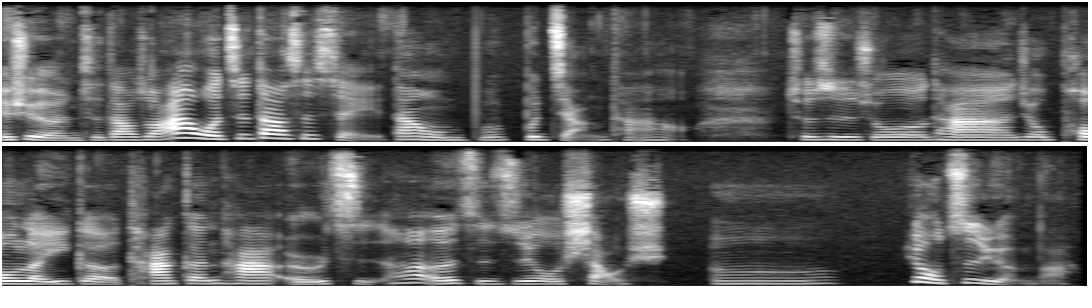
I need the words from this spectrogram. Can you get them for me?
也许有人知道说啊，我知道是谁，但我们不不讲他哈。就是说，他就剖了一个他跟他儿子，他儿子只有小学，嗯，幼稚园吧。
